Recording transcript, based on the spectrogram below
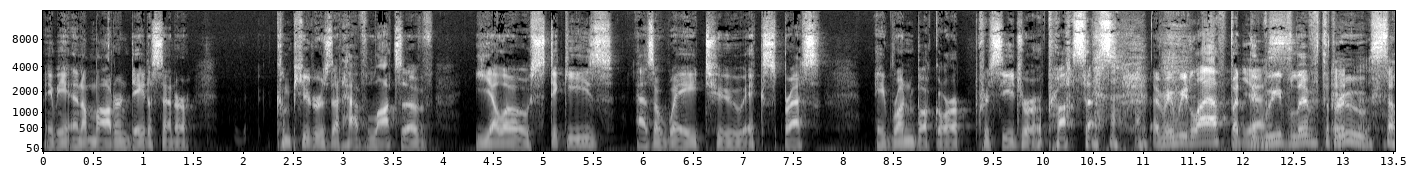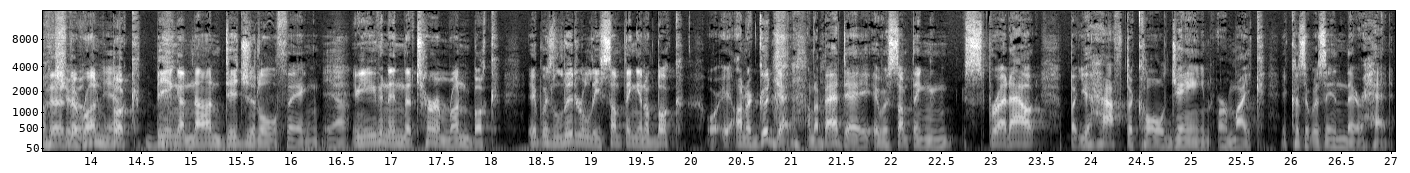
Maybe in a modern data center, computers that have lots of yellow stickies as a way to express a run book or a procedure or a process. I mean, we laugh, but yes. we've lived through so the, the, run yeah. book being a non digital thing. Yeah. I mean, even in the term run book, it was literally something in a book, or on a good day, on a bad day, it was something spread out, but you have to call Jane or Mike because it was in their head.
